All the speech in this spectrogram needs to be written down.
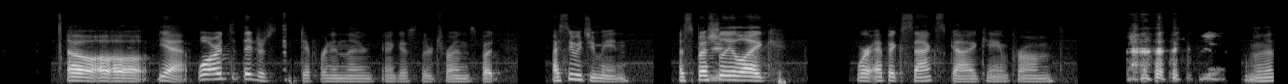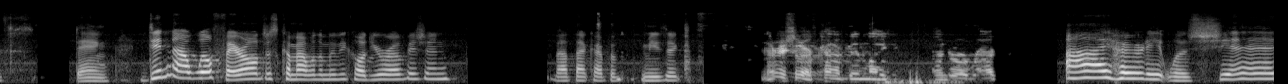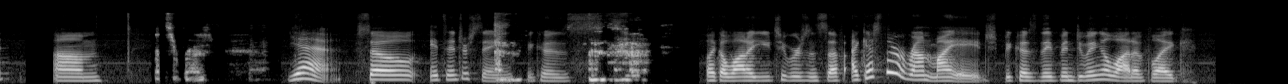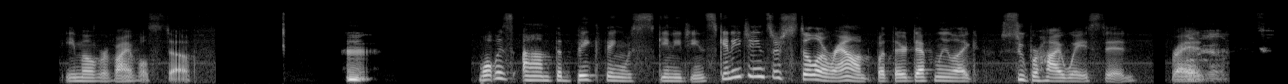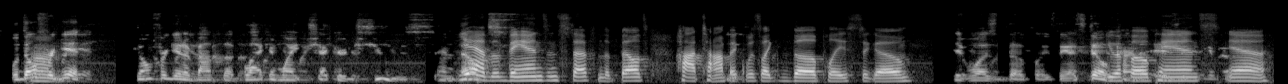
Oh, oh, oh, oh, yeah. Well, they're just different in their, I guess, their trends. But I see what you mean. Especially like where Epic Sax guy came from. yeah. I mean, that's dang. Didn't uh, Will Ferrell just come out with a movie called Eurovision about that type of music? Not really sure. I've kind of been like under a rock. I heard it was shit. Um, Not surprised. Yeah. So it's interesting because like a lot of YouTubers and stuff, I guess they're around my age because they've been doing a lot of like emo revival stuff. Hmm. What was um the big thing with skinny jeans? Skinny jeans are still around, but they're definitely like super high waisted, right? Oh, yeah. Well, don't Um, forget. Don't forget about the black and white checkered shoes and Yeah, the vans and stuff and the belts. Hot Topic was like the place to go. It was the place. Yeah, still UFO pants, if you think about yeah.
